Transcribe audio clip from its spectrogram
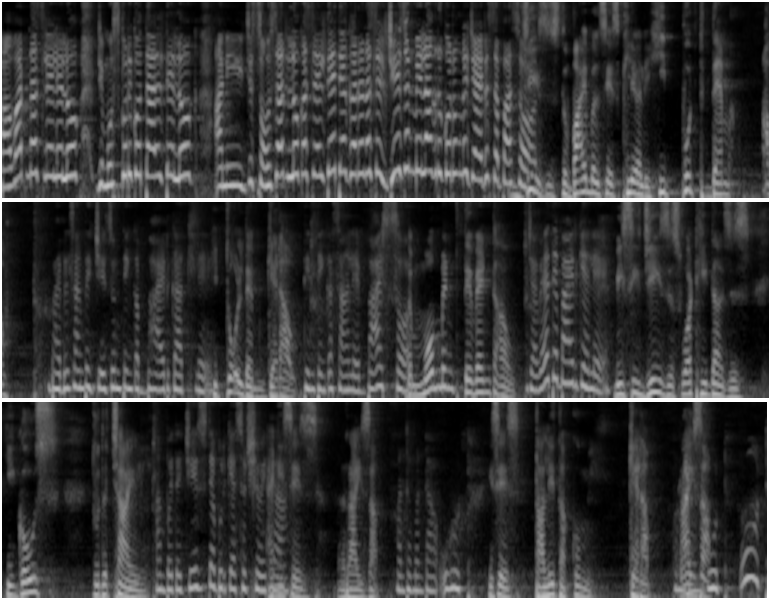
भावात नसलेले लोक जे मस्करी कोताले ते लोक आणि जे संसार लोक असलेले ते त्या घरान असले जेजून मिलाग्र करूंक ना जायरसा पासो Jesus, the Bible says clearly, He put them out. बायबल सांगता जेजून तेंकां भायर घातले He told them, Get out. तिने तेंकां सांगले भायर The सर moment they went out, ज्या वेळार ते भायर गेले we see Jesus, what He does is He goes to the child आनी पळय ते जेजू त्या भुरग्यासर and शिवयता He says, Rise up. आनी तो म्हणटा उठ He says, Talitha Kumi, get up, rise up, उठ उठ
